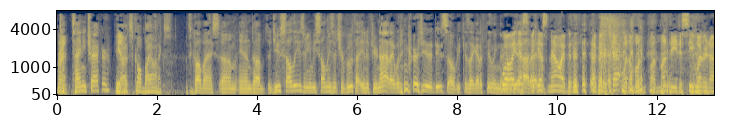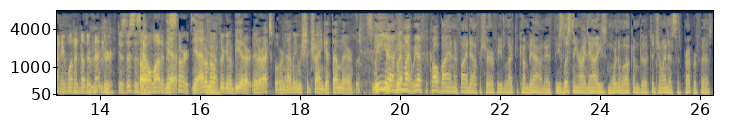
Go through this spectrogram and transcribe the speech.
Right. Tiny Tracker. Yeah, Yeah. it's called Byonics. It's called by us. Um, and um, do you sell these? Are you gonna be selling these at your booth? I, and if you're not, I would encourage you to do so because I got a feeling they're Well, gonna I be a guess hot I item. guess now I better I better chat with them on, on Monday to see whether or not they want another vendor because this is how a lot of this Oh, yeah, starts. Yeah, I don't know if they're going to be at our at our expo or not. I mean, we should try and get them there. But we, he we- uh, we- he might. We have to call Brian and find out for sure if he'd like to come down. If he's listening right now, he's more than welcome to, to join us at Prepperfest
